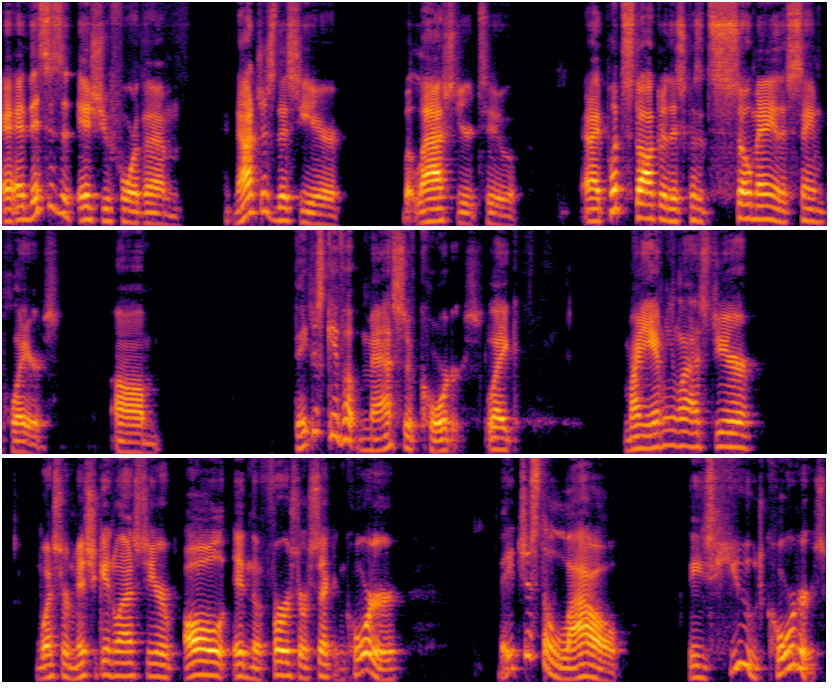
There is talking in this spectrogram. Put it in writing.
and, and this is an issue for them, not just this year, but last year too. And I put stock in this because it's so many of the same players. Um, they just give up massive quarters. Like Miami last year, Western Michigan last year, all in the first or second quarter, they just allow these huge quarters.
